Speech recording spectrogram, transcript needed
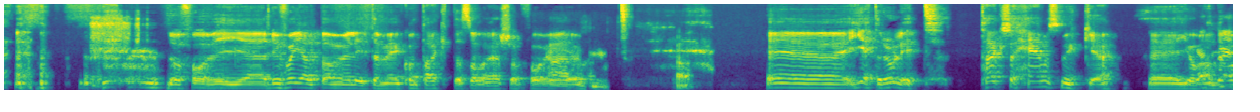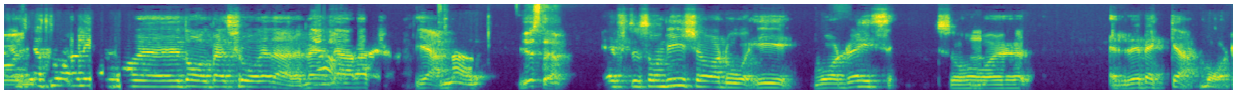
då får vi, eh, du får hjälpa mig lite med kontakt och så här så får vi... Ja. Eh, jätteroligt. Tack så hemskt mycket eh, Johan. Jag var... ska svara lite på eh, Dagbergs fråga där med Ja. lärare. Ja. Just det. Eftersom vi kör då i Ward Racing så har eh, Rebecka Ward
